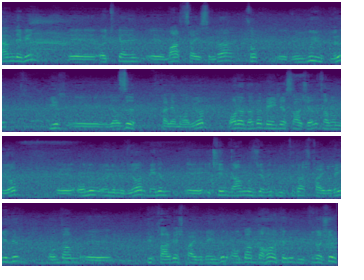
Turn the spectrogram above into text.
hem de bir e, Ötüken'in e, Mart sayısında çok e, duygu yüklü bir e, yazı kaleme alıyor. Orada da Necdet Sançar'ı tanımlıyor. E, onun ölümü diyor benim e, için yalnızca bir ülküdaş kaybı değildir. Ondan e, bir kardeş kaybı değildir. Ondan daha öte bir ülküdaşın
